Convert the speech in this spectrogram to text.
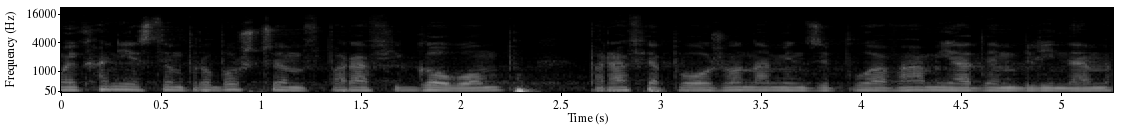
Moi kochani, jestem proboszczem w parafii Gołąb, parafia położona między Puławami a Dęblinem,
